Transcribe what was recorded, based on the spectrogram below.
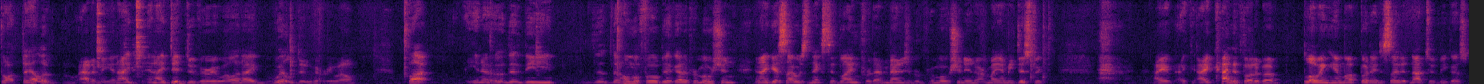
thought the hell out of me and I and I did do very well and I will do very well. But you know the the the, the homophobe that got a promotion and I guess I was next in line for that management promotion in our Miami district. I, I, I kind of thought about blowing him up but I decided not to because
